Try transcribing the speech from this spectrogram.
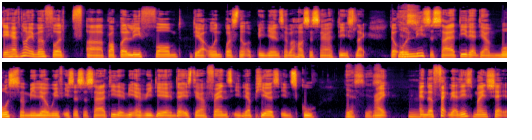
they have not even for, uh, properly formed their own personal opinions about how society is like. The Yes. only society that they are most familiar with is a society they meet every day, and that is their friends, in their peers in school, yes, yes. right? Mm. And the fact that this mindset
